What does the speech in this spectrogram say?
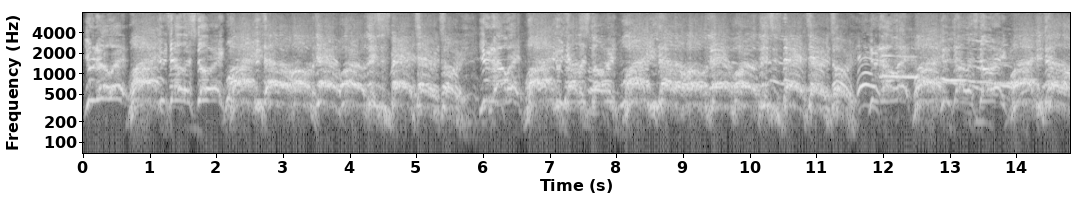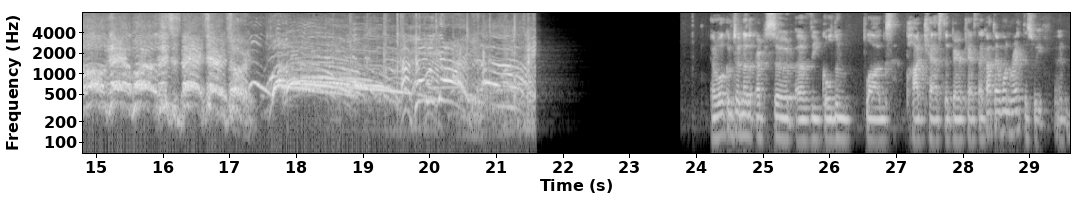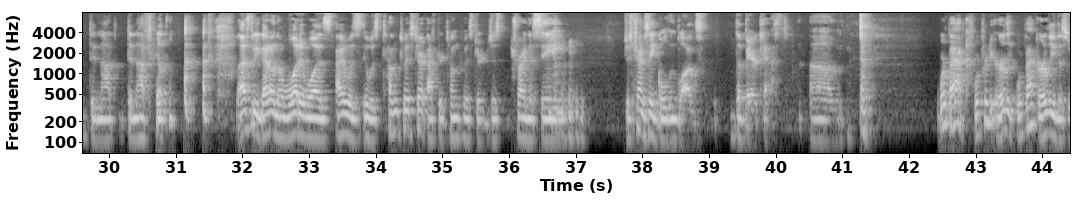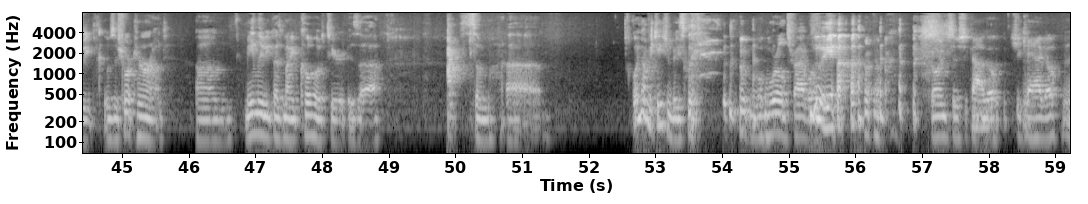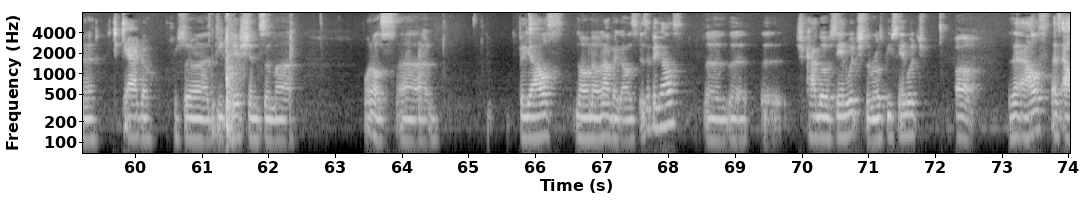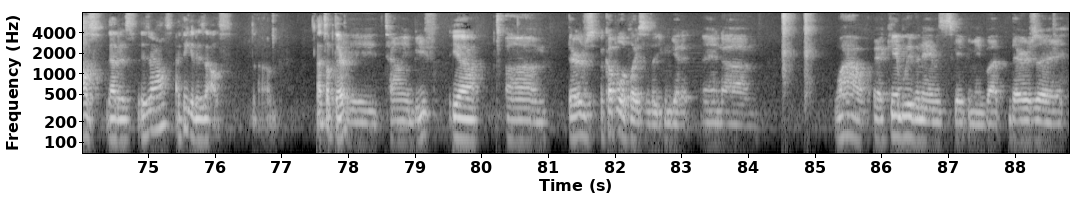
You know it! Why? You tell the story! Why? You tell the whole damn world this is bear territory! You knew it! Why? You tell the story! Why? You tell the whole damn world this is bear territory! You knew it! Why? You tell the story! Why? You tell the whole damn world this is bear territory! How come you guys? And welcome to another episode of the Golden Blogs podcast, the Bearcast. I got that one right this week, and did not did not feel. Last week, I don't know what it was. I was it was tongue twister after tongue twister, just trying to say, just trying to say Golden Blogs, the Bearcast. Um, we're back. We're pretty early. We're back early this week. It was a short turnaround, um, mainly because my co-host here is uh, some uh, going on vacation, basically. world traveler yeah. going to Chicago. Chicago. Uh, Chicago. For some uh, deep dish and some, uh, what else? Uh, Big Al's. No, no, not Big Al's. Is it Big Al's? The, the, the Chicago sandwich, the roast beef sandwich. Oh, Is that Al's? That's Al's. That is. Is it Al's? I think it is Al's. Um, that's up there. the Italian beef. Yeah. Um, there's a couple of places that you can get it, and um, wow, I can't believe the name is escaping me. But there's a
